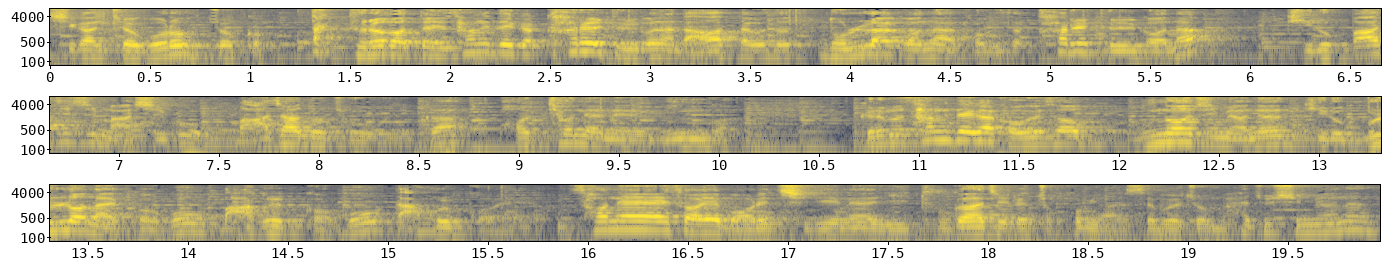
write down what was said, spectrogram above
시간적으로 조금 딱 들어갔더니 상대가 칼을 들거나 나왔다고 해서 놀라거나 거기서 칼을 들거나 뒤로 빠지지 마시고 맞아도 좋으니까 버텨내는 인과. 그러면 상대가 거기서 무너지면은 뒤로 물러날 거고 막을 거고 나올 거예요. 선에서의 머리치기는 이 두 가지를 조금 연습을 좀 해주시면은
